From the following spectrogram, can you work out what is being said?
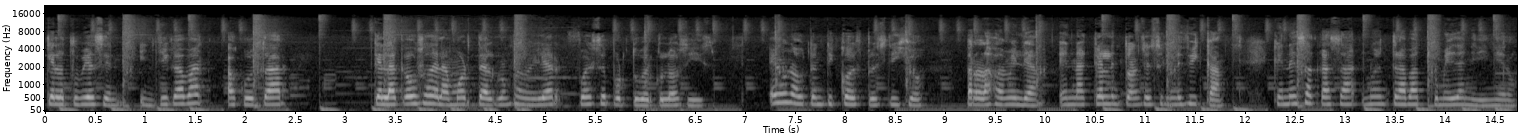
que lo tuviesen y llegaban a ocultar que la causa de la muerte de algún familiar fuese por tuberculosis. Era un auténtico desprestigio para la familia. En aquel entonces significa que en esa casa no entraba comida ni dinero.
